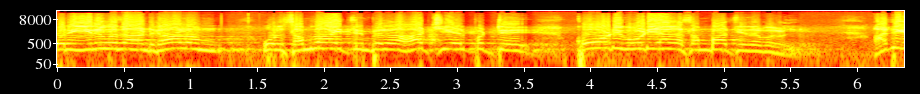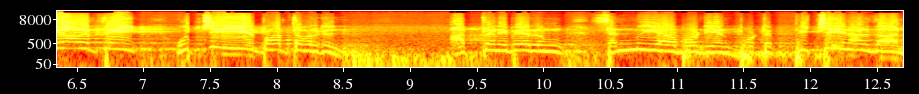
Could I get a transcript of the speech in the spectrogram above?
ஒரு இருபது ஆண்டு காலம் ஒரு சமுதாயத்தின் பிறகு ஆட்சி ஏற்பட்டு கோடி கோடியாக சம்பாதித்தவர்கள் அதிகாரத்தை உச்சியில் பார்த்தவர்கள் அத்தனை பேரும் சண்முகியா பாண்டியன் போட்ட பிச்சையினால் தான்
